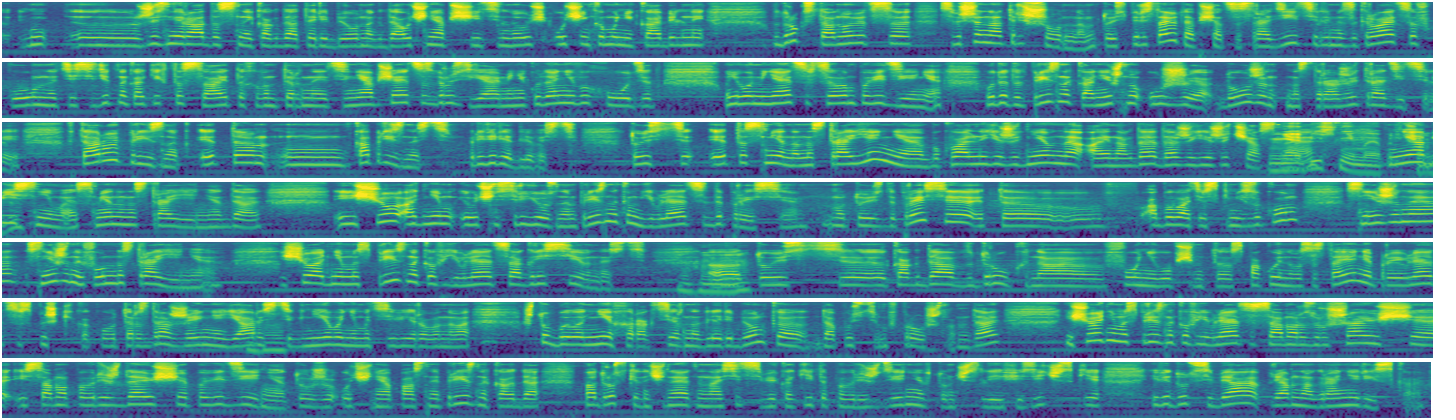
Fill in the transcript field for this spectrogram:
э, жизнерадостный когда-то ребенок, да, очень общительный, очень коммуникабельный, вдруг становится совершенно отрешенным. То есть перестает общаться с родителями, закрывается в комнате, сидит на каких-то сайтах в интернете, не общается с друзьями, никуда не выходит. У него меняется в целом поведение. Вот этот признак, конечно, уже должен насторожить родителей. Второй признак – это капризность, привередливость. То есть это смена настроения буквально ежедневная, а иногда даже ежечасная. Необъяснимая. Причем, Необъяснимая да? смена настроения, да. И еще одним и очень серьезным признаком является депрессия. Ну, то есть депрессия – это э, обывательским языком сниженная, сниженный фон настроения. Еще одним из признаков является агрессивность. Угу. То есть э, когда вдруг на фоне, в общем-то, спокойного состояния проявляются вспышки какого-то раздражения, ярости, угу. гнева немотивированного, что было не характерно для ребенка, допустим, в прошлом. Да? Еще одним из признаков является саморазрушающее и самоповреждающее поведение. Тоже очень опасный признак, когда подростки начинают наносить себе какие-то повреждения, в том числе и физические, и ведут себя прямо на грани риска.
